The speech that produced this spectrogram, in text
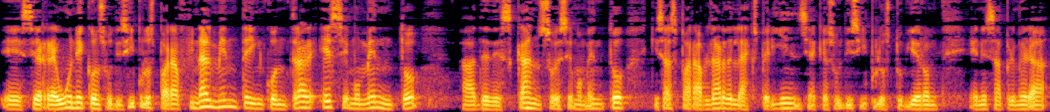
eh, se reúne con sus discípulos para finalmente encontrar ese momento ah, de descanso, ese momento quizás para hablar de la experiencia que sus discípulos tuvieron en esa primera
